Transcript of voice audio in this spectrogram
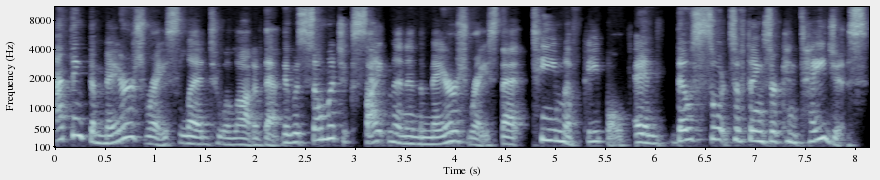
I think the mayor's race led to a lot of that. There was so much excitement in the mayor's race, that team of people. And those sorts of things are contagious.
